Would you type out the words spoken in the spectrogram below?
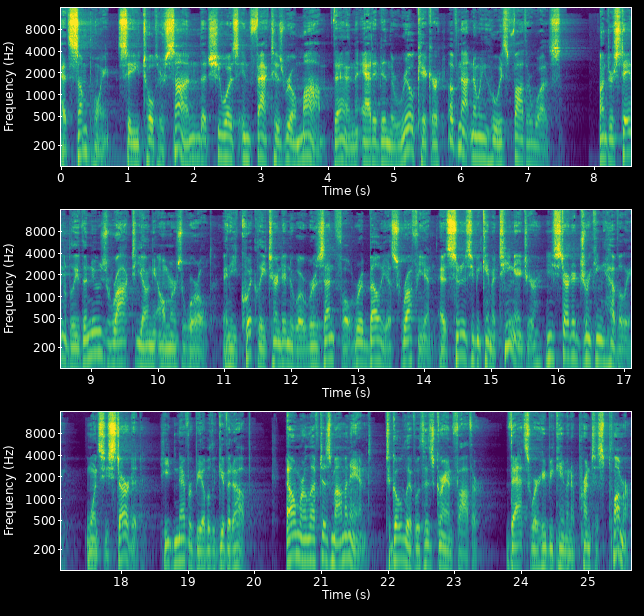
At some point, Sadie told her son that she was in fact his real mom, then added in the real kicker of not knowing who his father was. Understandably, the news rocked young Elmer's world, and he quickly turned into a resentful, rebellious ruffian. As soon as he became a teenager, he started drinking heavily. Once he started, he'd never be able to give it up. Elmer left his mom and aunt to go live with his grandfather. That's where he became an apprentice plumber.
